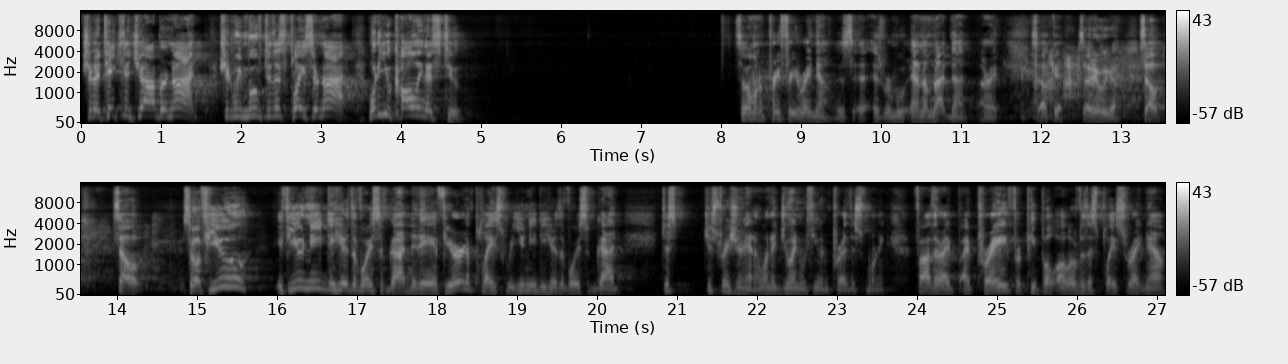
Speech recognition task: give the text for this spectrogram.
Should I take the job or not? Should we move to this place or not? What are you calling us to? So I want to pray for you right now as, as we're moving, and I'm not done. All right. So okay. So here we go. So so so if you if you need to hear the voice of God today, if you're in a place where you need to hear the voice of God, just just raise your hand. I want to join with you in prayer this morning. Father, I, I pray for people all over this place right now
